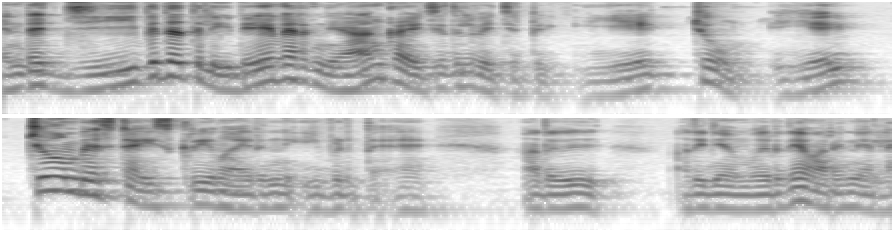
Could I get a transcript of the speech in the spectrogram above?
എന്റെ ജീവിതത്തിൽ ഇതേവരെ ഞാൻ കഴിച്ചതിൽ വെച്ചിട്ട് ഏറ്റവും ഏറ്റവും ബെസ്റ്റ് ഐസ്ക്രീം ആയിരുന്നു ഇവിടുത്തെ. അത് അത് ഞാൻ വെറുതെ പറയുന്നില്ല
